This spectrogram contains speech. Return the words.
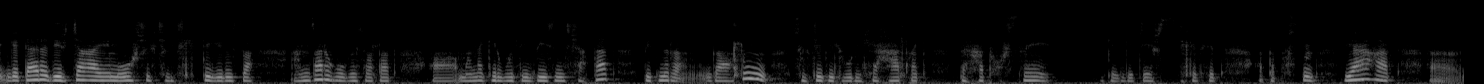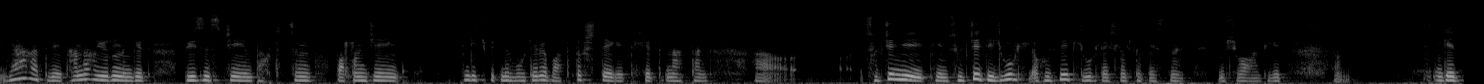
ингээд дайраад ирж байгаа юм өөрчлөлт шинжилтийг ерөөсөө анзаарахгүйгээс болоод манай гэр бүлийн бизнес шатаад бид нэр ингээ олон сүлжээ дэлгүүрийнхээ хаалгыг барихад хүрсэн. Ингээ ингэж ярьж эхлэхэд одоо бусд нь яагаад яагаад вэ? Танайх ер нь ингээд бизнес чинь юм тогтцсон боломжийн гэж бид нар бүгдээрээ боддог штэ гэхэд наатан сүлжээний тийм сүлжээ дэлгүүрл хүнсний дэлгүүрл ажилладаг байсан юм шиг байгаа. Тэгээд ингээд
